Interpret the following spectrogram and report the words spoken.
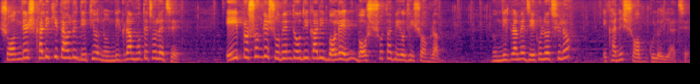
সন্দেশখালী কি তাহলে দ্বিতীয় নন্দীগ্রাম হতে চলেছে? এই প্রসঙ্গে শুভেন্দু অধিকারী বলেন বর্ষতা বিরোধী সংগ্রাম। নন্দীগ্রামে যেগুলো ছিল এখানে সবগুলোই আছে।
